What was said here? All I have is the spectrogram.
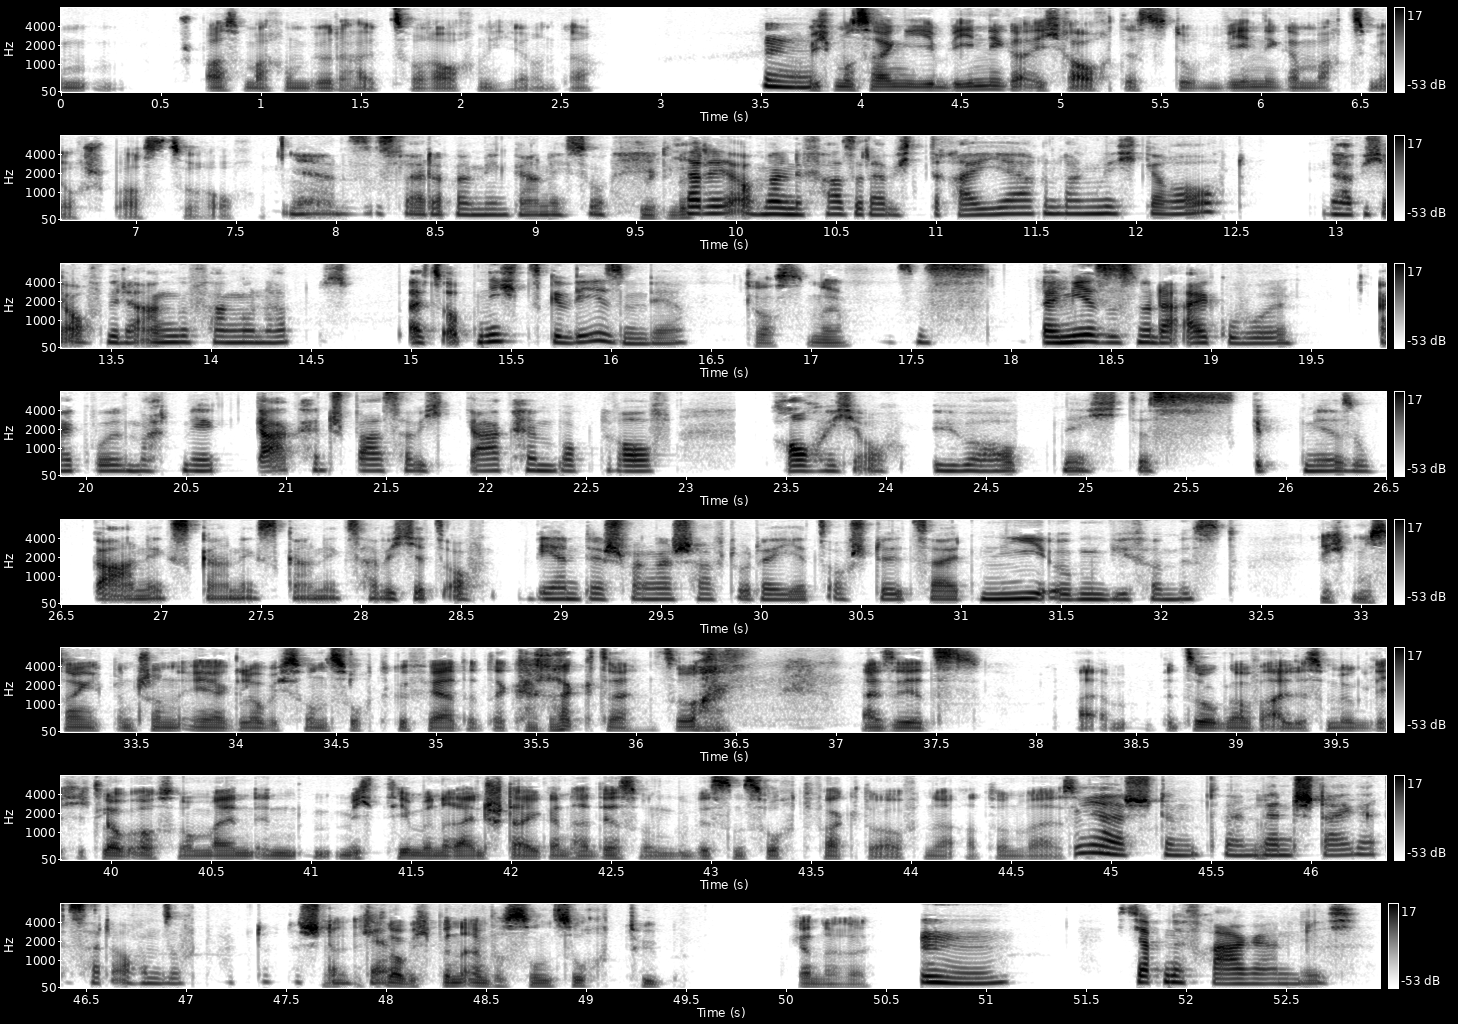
Spaß machen würde, halt zu rauchen hier und da. Mhm. Aber ich muss sagen, je weniger ich rauche, desto weniger macht es mir auch Spaß zu rauchen. Ja, das ist leider bei mir gar nicht so. Wirklich? Ich hatte ja auch mal eine Phase, da habe ich drei Jahre lang nicht geraucht. Da habe ich auch wieder angefangen und habe es, als ob nichts gewesen wäre. Krass, ne? Ist, bei mir ist es nur der Alkohol. Alkohol macht mir gar keinen Spaß, habe ich gar keinen Bock drauf. Brauche ich auch überhaupt nicht. Das gibt mir so gar nichts, gar nichts, gar nichts. Habe ich jetzt auch während der Schwangerschaft oder jetzt auch Stillzeit nie irgendwie vermisst. Ich muss sagen, ich bin schon eher, glaube ich, so ein suchtgefährdeter Charakter. So, also jetzt ähm, bezogen auf alles Mögliche. Ich glaube auch so, mein in mich Themen reinsteigern hat ja so einen gewissen Suchtfaktor auf eine Art und Weise. Ja, stimmt. Wenn ja. Ben steigert, das hat auch einen Suchtfaktor. Das stimmt. Ja, ich ja. glaube, ich bin einfach so ein Suchttyp generell. Mhm. Ich habe eine Frage an dich.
